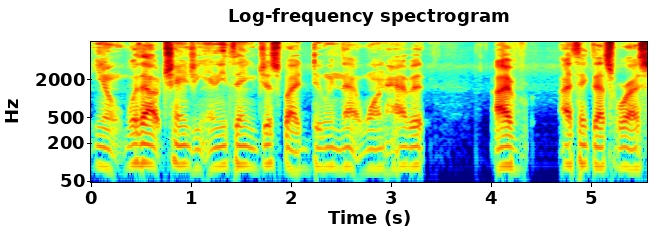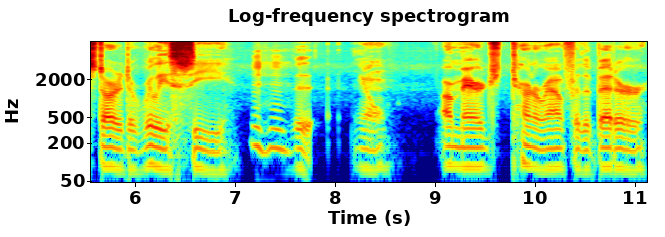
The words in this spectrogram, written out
you know without changing anything just by doing that one habit i've i think that's where i started to really see Mm-hmm. the you know our marriage turn around for the better.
